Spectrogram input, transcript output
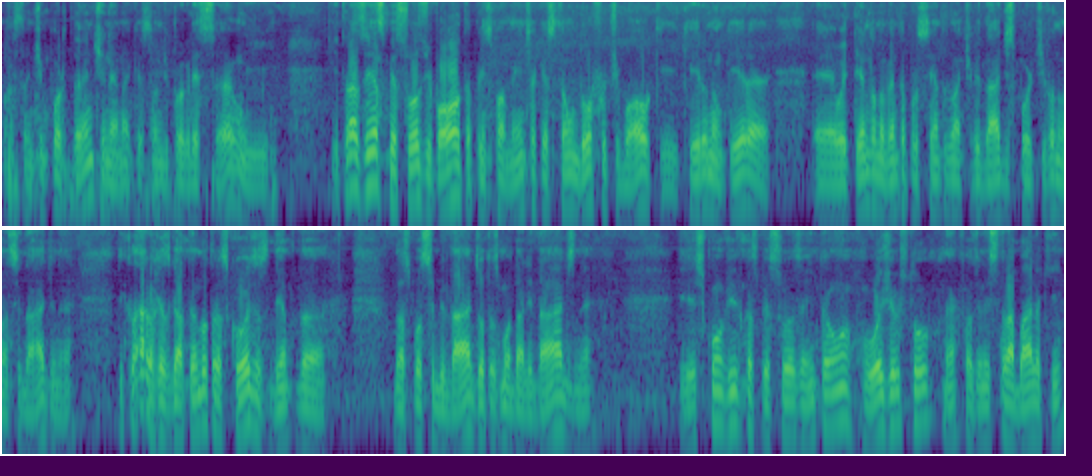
bastante importante né, na questão de progressão e e trazer as pessoas de volta, principalmente a questão do futebol, que queira ou não queira, é 80% 90% de uma atividade esportiva numa cidade, né? E claro, resgatando outras coisas dentro da, das possibilidades, outras modalidades, né? E esse convívio com as pessoas aí. Então, hoje eu estou né, fazendo esse trabalho aqui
